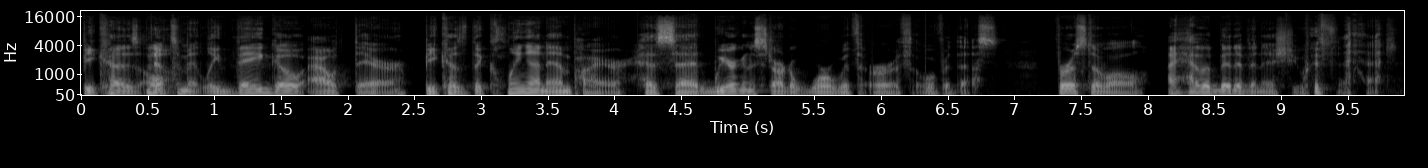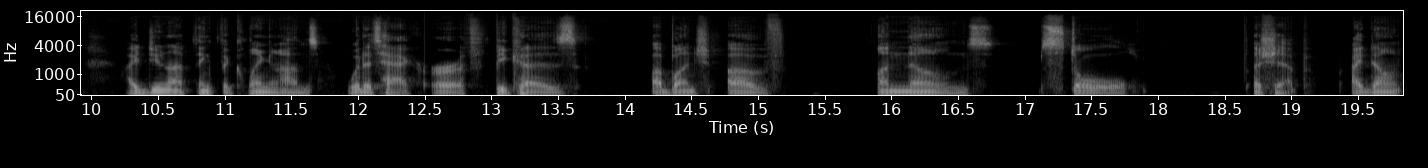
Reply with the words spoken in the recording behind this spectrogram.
because ultimately no. they go out there because the Klingon Empire has said, we are going to start a war with Earth over this. First of all, I have a bit of an issue with that. I do not think the Klingons would attack Earth because a bunch of unknowns stole a ship. I don't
